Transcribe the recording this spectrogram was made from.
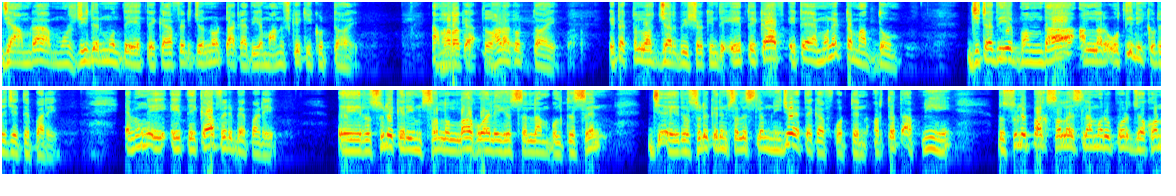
যে আমরা মসজিদের মধ্যে এতেকাফের জন্য টাকা দিয়ে মানুষকে কি করতে হয়? আমাদেরকে। ভাড়া করতে হয়। এটা একটা লজ্জার বিষয়। কিন্তু এতেকাফ এটা এমন একটা মাধ্যম যেটা দিয়ে বন্দা আল্লাহর অতি নিকটে যেতে পারে। এবং এই এতেকাফের ব্যাপারে এই রসুল করিম সাল্লাহ আলহিহাল্লাম বলতেছেন যে রসুল করিম সাল্লাহ ইসলাম নিজেও এতেকাফ করতেন। অর্থাৎ আপনি রসুল পাক সাল্লাহ ইসলামের উপর যখন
